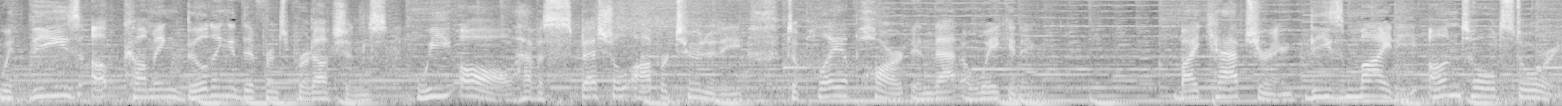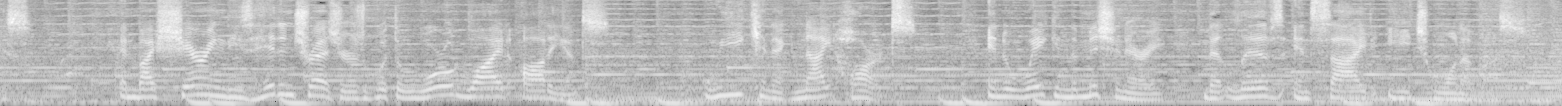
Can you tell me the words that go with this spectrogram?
With these upcoming Building a Difference productions, we all have a special opportunity to play a part in that awakening. By capturing these mighty, untold stories, and by sharing these hidden treasures with the worldwide audience, we can ignite hearts and awaken the missionary that lives inside each one of us.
